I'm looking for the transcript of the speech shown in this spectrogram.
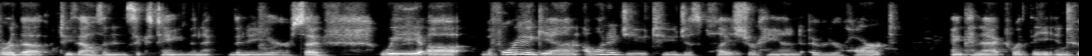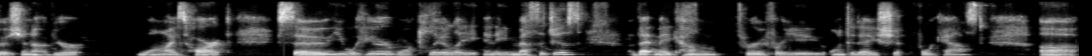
for the 2016, the, ne- the new year. So we, uh, before you again, I wanted you to just place your hand over your heart and connect with the intuition of your wise heart. So you will hear more clearly any messages that may come through for you on today's forecast. Uh,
